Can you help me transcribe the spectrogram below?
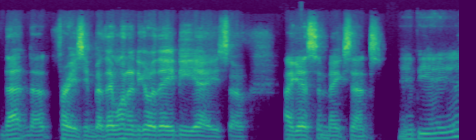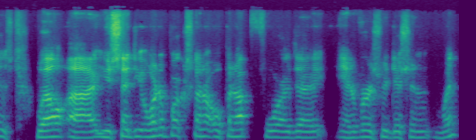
that that phrasing but they wanted to go with aba so i guess it makes sense. Aba is. Well uh, you said the order book's going to open up for the anniversary edition when?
